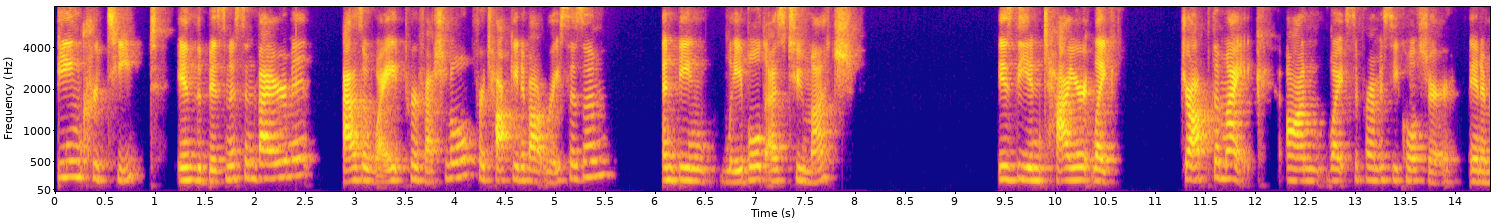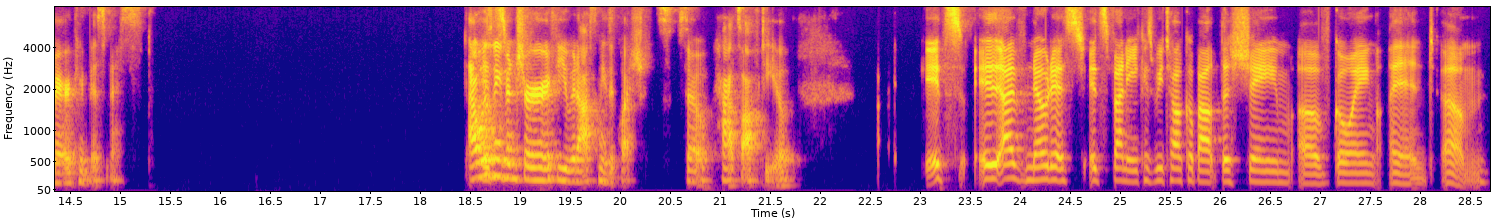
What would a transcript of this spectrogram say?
being critiqued in the business environment as a white professional for talking about racism and being labeled as too much is the entire like drop the mic on white supremacy culture in American business. I wasn't it's, even sure if you would ask me the questions. So hats off to you it's it, i've noticed it's funny because we talk about the shame of going and um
